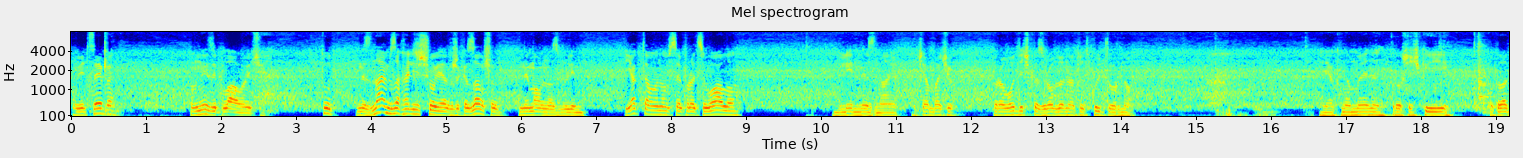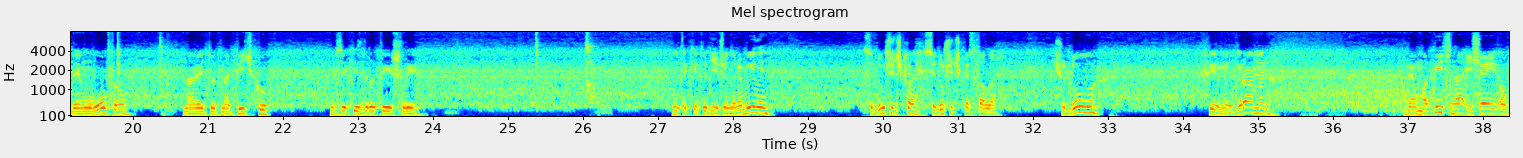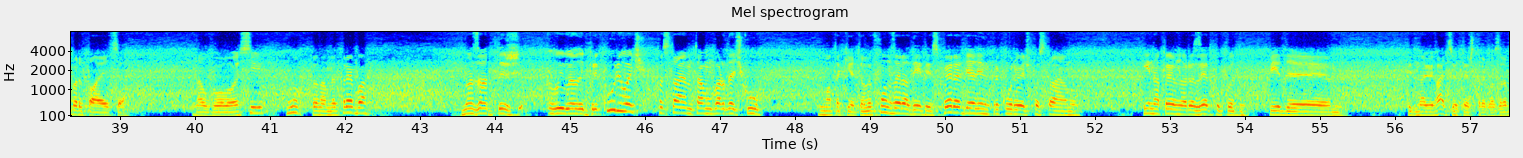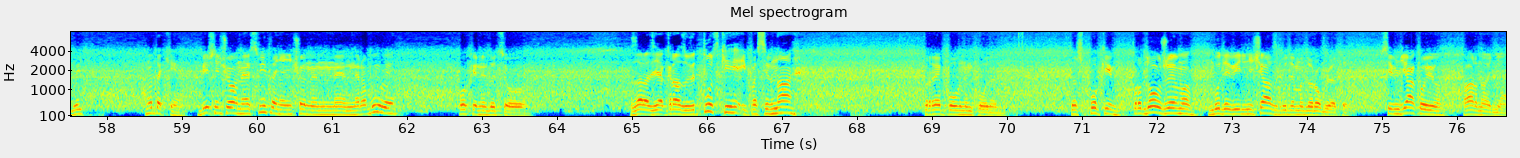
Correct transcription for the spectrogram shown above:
Від себе вниз і плаваючи. Тут не знаємо взагалі, що я вже казав, що нема в нас, блін. Як там воно все працювало? Блін, не знаю. Хоча бачу, проводочка зроблена тут культурно. Як на мене, трошечки її покладемо гофру. Навіть тут на пічку ось якісь дроти йшли. Ну таке, тут нічого не робили. Сидушечка, сидушечка стала чудово. Фірми Грамер. Пневматична і ще й обертається навколо осі. Ну, то нам не треба. Назад теж вивели прикурювач, поставимо там в бардачку. Ну, таке телефон зарядити, спереді один прикурювач поставимо. І напевно розетку під, під, е, під навігацію теж треба зробити. Ну таке. Більш нічого не освітлення, нічого не, не, не робили, поки не до цього. Зараз я якраз у відпустці і посівна переповним ходом. Тож поки продовжуємо, буде вільний час, будемо дороблювати. Всім дякую, гарного дня.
